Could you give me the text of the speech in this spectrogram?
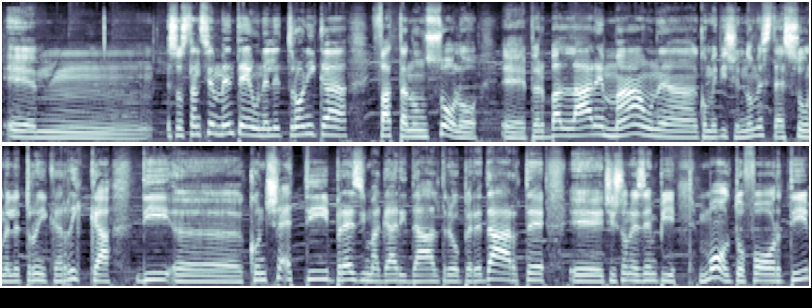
Ehm, sostanzialmente è un'elettronica fatta non solo eh, per ballare ma una, come dice il nome stesso un'elettronica ricca di eh, concetti presi magari da altre opere d'arte. Ci sono esempi molto forti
